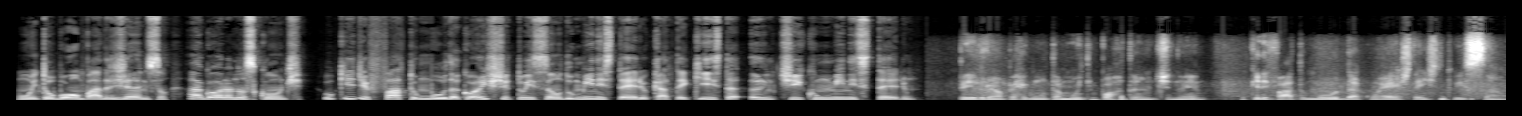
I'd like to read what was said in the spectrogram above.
Muito bom, Padre Janisson. Agora nos conte, O que de fato muda com a instituição do Ministério Catequista Anticum Ministerium? Pedro, é uma pergunta muito importante, né? O que de fato muda com esta instituição?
